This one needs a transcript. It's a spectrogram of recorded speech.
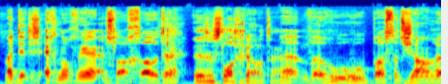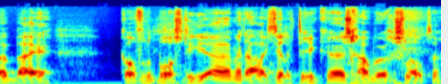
Maar dit is echt nog weer een slag groter. dit is een slag groter. Eh, w- hoe, hoe past dat genre bij Van de Bos die eh, met Alex de Elektriek uh, Schouwburger sloopte.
